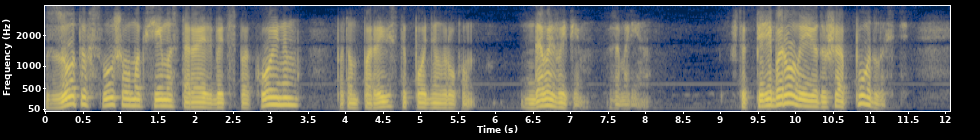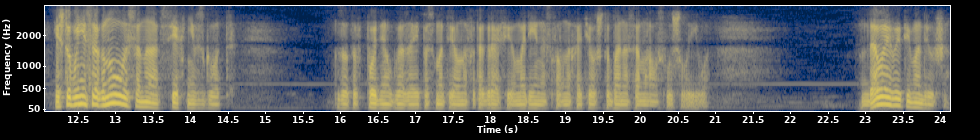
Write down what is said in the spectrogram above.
Зотов слушал Максима, стараясь быть спокойным, потом порывисто поднял руку. «Давай выпьем за Марину, чтоб переборола ее душа подлость, и чтобы не согнулась она от всех невзгод». Зотов поднял глаза и посмотрел на фотографию Марины, словно хотел, чтобы она сама услышала его. «Давай выпьем, Андрюша.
